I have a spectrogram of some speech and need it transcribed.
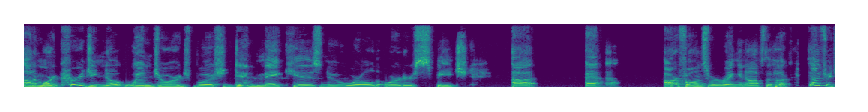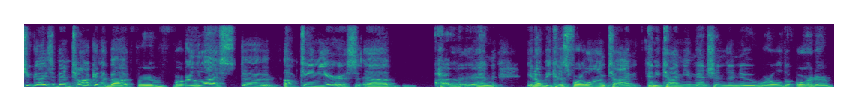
on a more encouraging note, when George Bush did make his New World Order speech, uh, our phones were ringing off the hook. That's what you guys have been talking about for for the last uh, umpteen years. Uh, and you know, because for a long time, anytime you mentioned the new world order,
